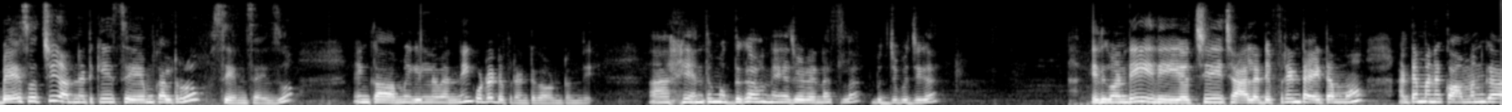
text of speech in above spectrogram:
బేస్ వచ్చి అన్నిటికీ సేమ్ కలరు సేమ్ సైజు ఇంకా మిగిలినవన్నీ కూడా డిఫరెంట్గా ఉంటుంది. ఎంత ముద్దుగా ఉన్నాయో చూడండి అసలు బుజ్జి బుజ్జిగా. ఇదిగోండి ఇది వచ్చి చాలా డిఫరెంట్ ఐటమ్ అంటే మన కామన్గా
